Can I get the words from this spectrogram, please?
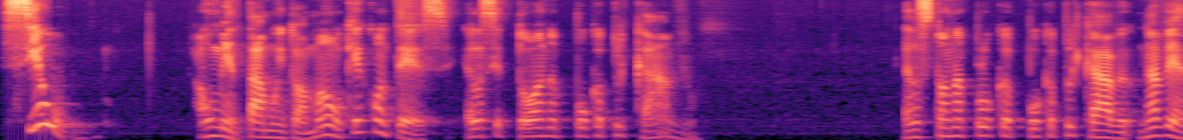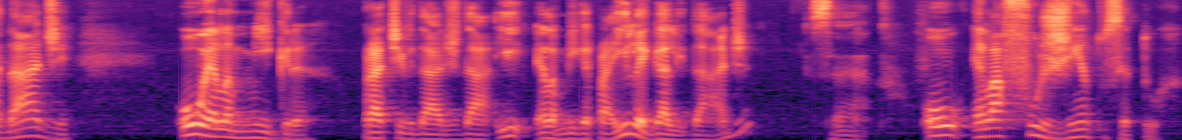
Se eu aumentar muito a mão, o que acontece? Ela se torna pouco aplicável. Ela se torna pouco, pouco aplicável. Na verdade, ou ela migra para a atividade da. Ela migra para a ilegalidade, Certo. ou ela afugenta o setor.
